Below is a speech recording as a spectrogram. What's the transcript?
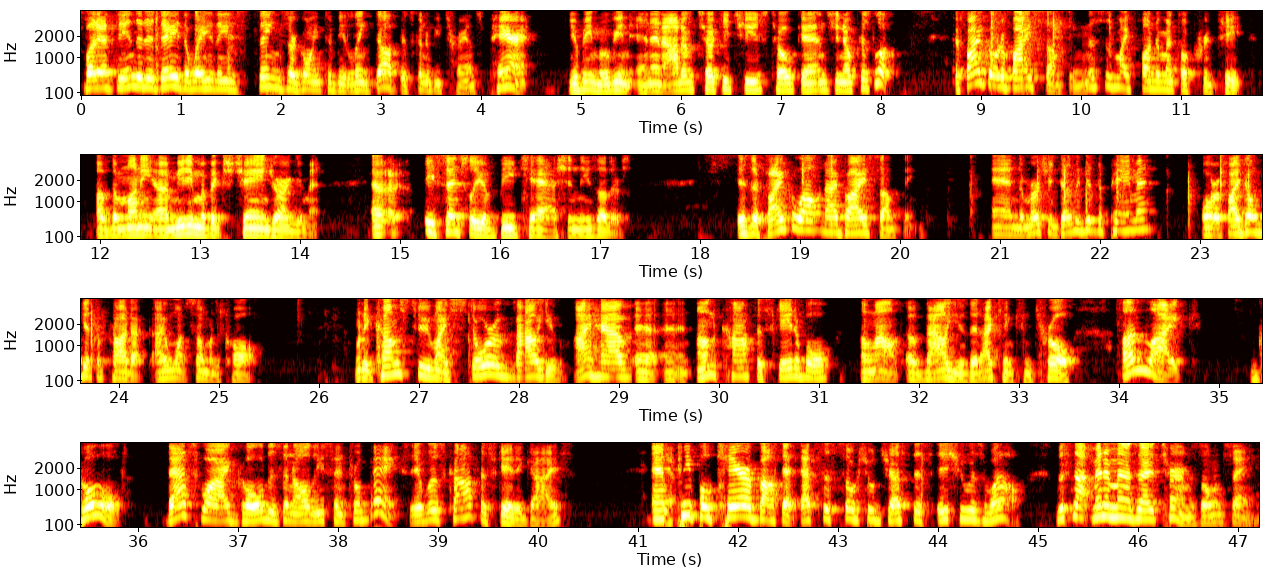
But at the end of the day, the way these things are going to be linked up, it's going to be transparent. You'll be moving in and out of Chuck E. Cheese tokens, you know, because look, if I go to buy something, this is my fundamental critique of the money uh, medium of exchange argument, uh, essentially of B cash and these others, is if I go out and I buy something and the merchant doesn't get the payment, or if I don't get the product, I want someone to call. When it comes to my store of value, I have a, an unconfiscatable amount of value that I can control, unlike gold. That's why gold is in all these central banks. It was confiscated, guys. And yep. people care about that. That's a social justice issue as well. Let's not minimize that term, is all I'm saying.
